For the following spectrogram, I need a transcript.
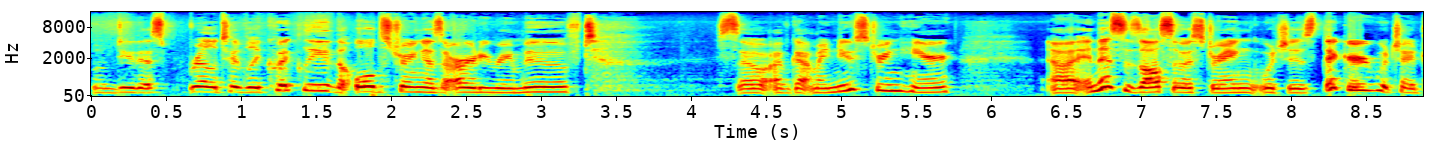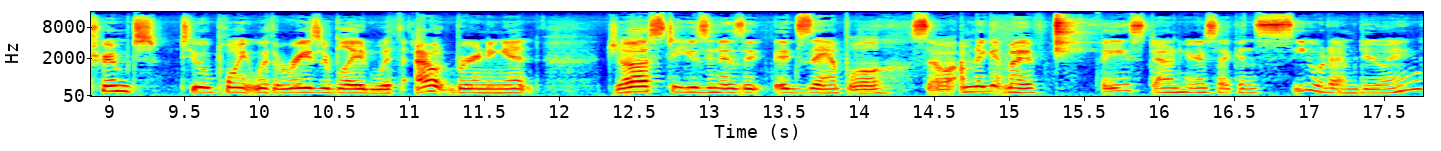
we'll do this relatively quickly. The old string is already removed, so I've got my new string here. Uh, and this is also a string which is thicker, which I trimmed to a point with a razor blade without burning it, just to use an example. So I'm going to get my face down here so I can see what I'm doing.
